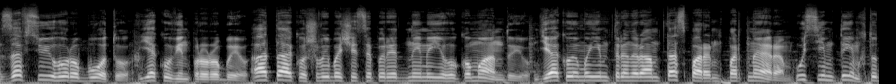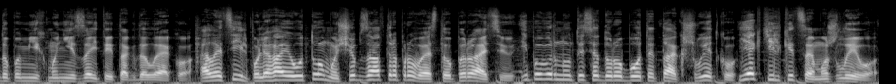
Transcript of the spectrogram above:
за всю його роботу, яку він проробив, а також вибачитися перед ними і його командою. Дякую моїм тренерам та спаринг-партнерам, усім тим, хто допоміг мені зайти так далеко. Але ціль полягає у тому, щоб завтра провести операцію і повернутися до роботи так швидко, як тільки це можливо.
